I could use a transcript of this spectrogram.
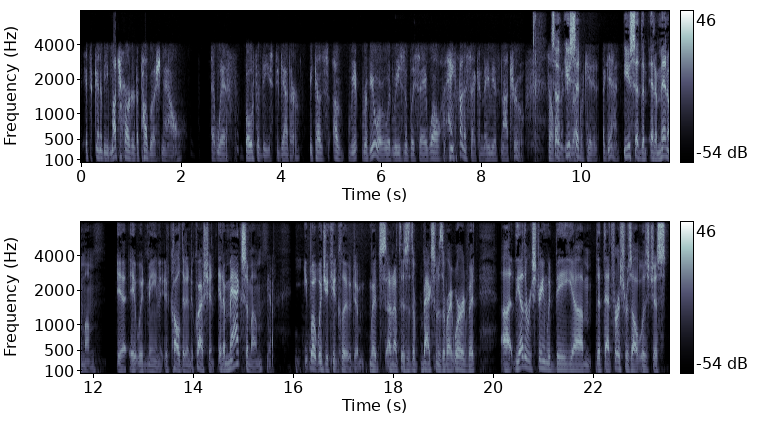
it's going to be much harder to publish now with both of these together because a re- reviewer would reasonably say, well, hang on a second, maybe it's not true. So, so you, said, replicate it again. You said that at a minimum, it, it would mean it called it into question. At a maximum, yeah what would you conclude? Um, it's, I don't know if this is the maximum is the right word, but uh, the other extreme would be um, that that first result was just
